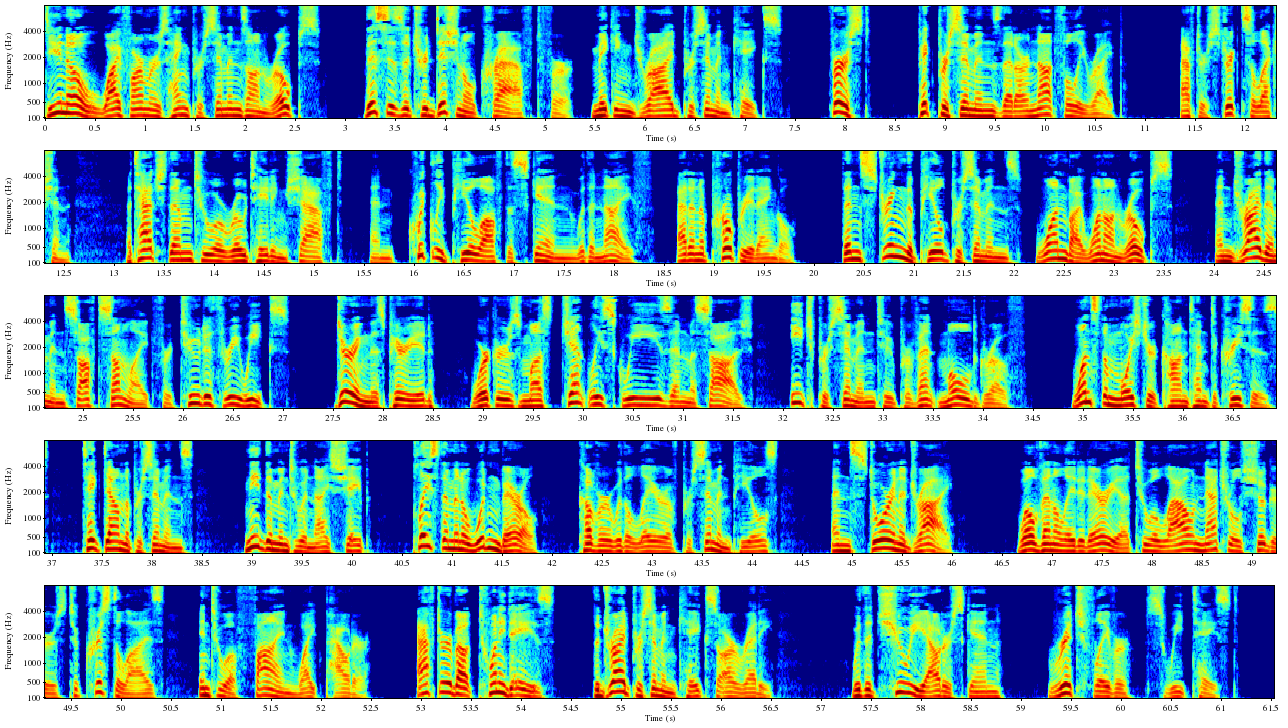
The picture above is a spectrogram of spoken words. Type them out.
Do you know why farmers hang persimmons on ropes? This is a traditional craft for making dried persimmon cakes. First, pick persimmons that are not fully ripe. After strict selection, attach them to a rotating shaft and quickly peel off the skin with a knife at an appropriate angle. Then string the peeled persimmons one by one on ropes and dry them in soft sunlight for two to three weeks. During this period, workers must gently squeeze and massage each persimmon to prevent mold growth. Once the moisture content decreases, take down the persimmons, knead them into a nice shape, place them in a wooden barrel, cover with a layer of persimmon peels, and store in a dry, well-ventilated area to allow natural sugars to crystallize into a fine white powder. After about 20 days, the dried persimmon cakes are ready, with a chewy outer skin, rich flavor, sweet taste.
